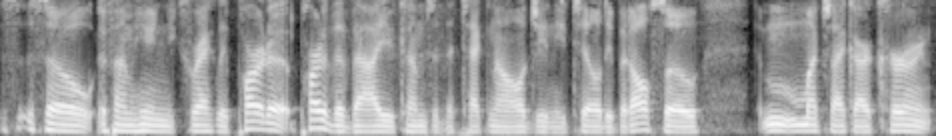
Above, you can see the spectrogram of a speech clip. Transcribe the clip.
So if I'm hearing you correctly, part of, part of the value comes in the technology and the utility, but also much like our current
